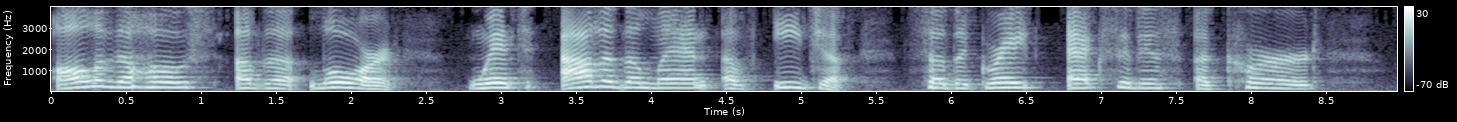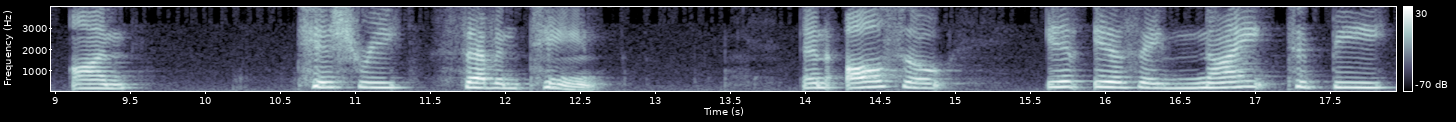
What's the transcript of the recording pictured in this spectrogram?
all of the hosts of the Lord went out of the land of Egypt. So the great exodus occurred on Tishri 17. And also It is a night to be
